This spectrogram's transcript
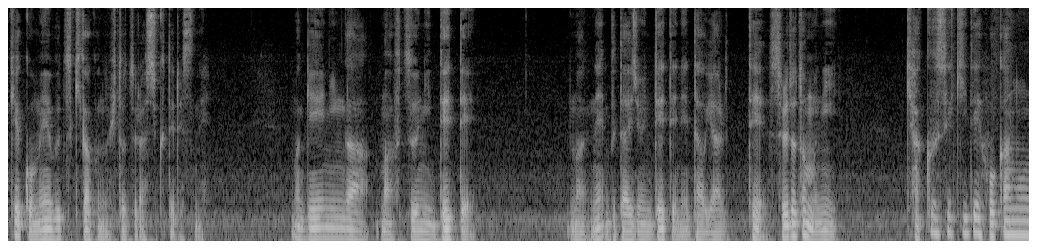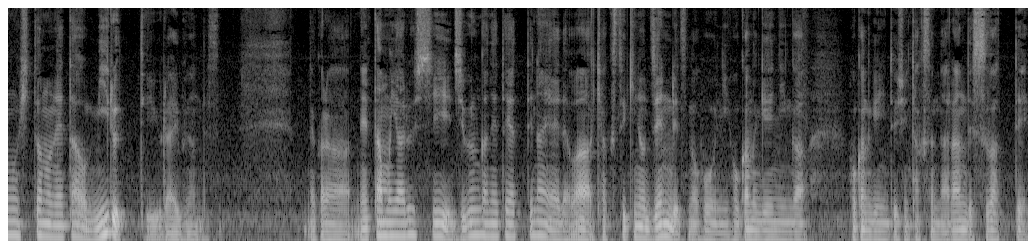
結構名物企画の一つらしくてですね、まあ、芸人がまあ普通に出てまあね舞台上に出てネタをやるってそれとともに客席で他の人のネタを見るっていうライブなんですだからネタもやるし自分がネタやってない間は客席の前列の方に他の芸人が他の芸人と一緒にたくさん並んで座って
